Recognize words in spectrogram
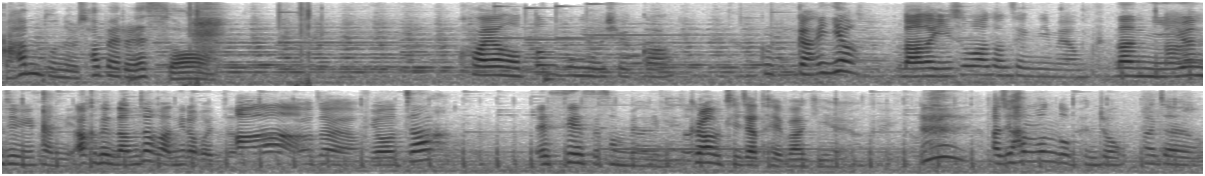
한 분을 섭외를 했어. 과연 어떤 분이 오실까? 누굴까요? 나는 이수만 선생님의 한 분. 난 이현진 이사님. 아 근데 남자가 아니라고 했잖아. 아, 여자야. 여자? SES 선배님. 그럼 진짜 대박이에요. 아직 한 번도 뵌적 맞아요.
